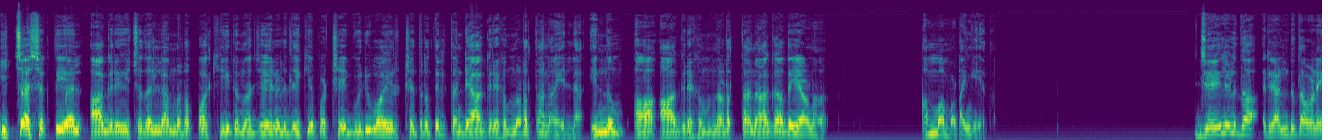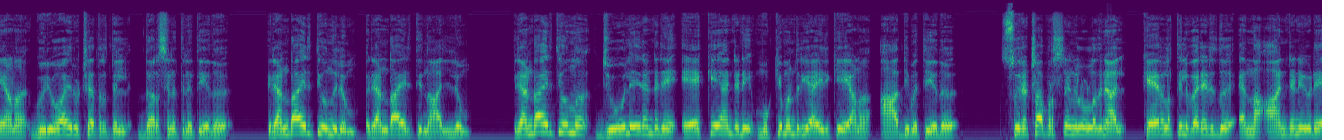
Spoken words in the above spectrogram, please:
ഇച്ഛാശക്തിയാൽ ആഗ്രഹിച്ചതെല്ലാം നടപ്പാക്കിയിരുന്ന ജയലളിതയ്ക്ക് പക്ഷേ ഗുരുവായൂർ ക്ഷേത്രത്തിൽ തന്റെ ആഗ്രഹം നടത്താനായില്ല. ഇന്നും ആ ആഗ്രഹം നടത്താനാകാതെയാണ് അമ്മ മടങ്ങിയത്. ജയലളിത രണ്ട് തവണയാണ് ഗുരുവായൂർ ക്ഷേത്രത്തിൽ ദർശനത്തിനെത്തിയത്. രണ്ടായിരത്തി ഒന്നിലും രണ്ടായിരത്തി നാലിലും രണ്ടായിരത്തി ഒന്ന് ജൂലൈ രണ്ടിന് എ കെ ആന്റണി മുഖ്യമന്ത്രിയായിരിക്കെയാണ് ആദ്യമെത്തിയത്. സുരക്ഷാ പ്രശ്നങ്ങൾ ഉള്ളതിനാൽ കേരളത്തിൽ വരരുത് എന്ന ആന്റണിയുടെ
